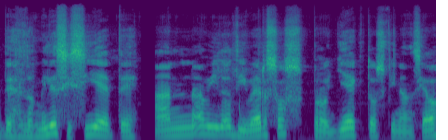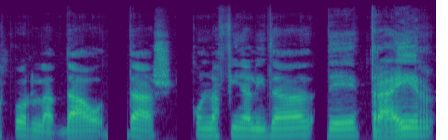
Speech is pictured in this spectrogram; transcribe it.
desde 2017, han habido diversos proyectos financiados por la DAO Dash con la finalidad de traer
